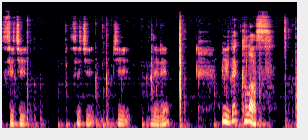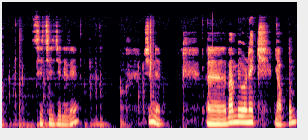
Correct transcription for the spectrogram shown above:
seçi seçicileri. Bir de class seçicileri. Şimdi e, ben bir örnek yaptım.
